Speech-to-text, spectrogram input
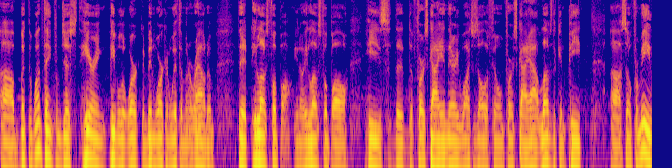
Uh, but the one thing from just hearing people that worked and been working with him and around him that he loves football. You know, he loves football. He's the the first guy in there. He watches all the film. First guy out. Loves to compete. Uh, so for me,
